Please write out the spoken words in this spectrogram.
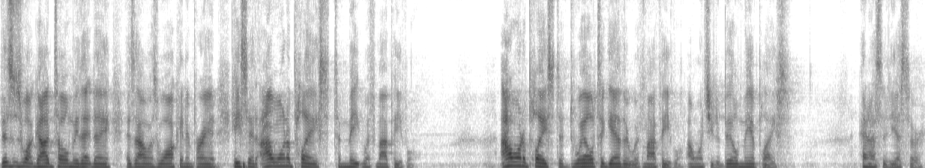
This is what God told me that day as I was walking and praying. He said, I want a place to meet with my people. I want a place to dwell together with my people. I want you to build me a place. And I said, Yes, sir.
